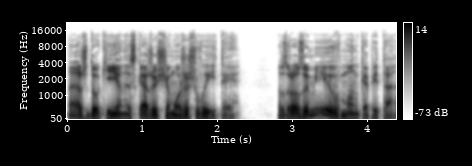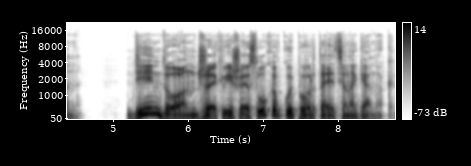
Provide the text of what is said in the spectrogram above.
аж доки я не скажу, що можеш вийти. Зрозумів, мон капітан. Дінь дон. Джек вішає слухавку і повертається на ганок.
